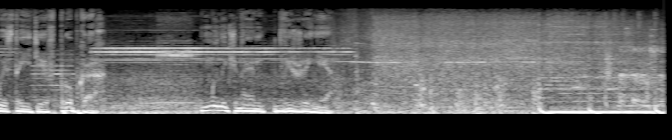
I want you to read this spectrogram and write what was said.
вы стоите в пробках, мы начинаем движение. Осторожно,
